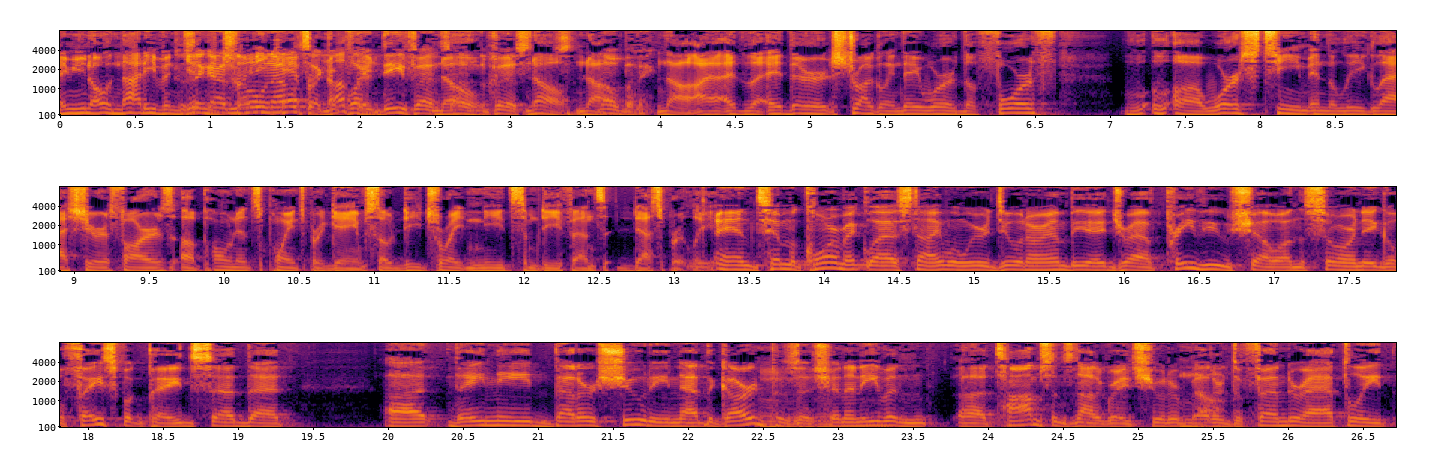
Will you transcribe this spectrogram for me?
you know, not even they getting got a no training one camp else or can play nothing. defense no, on the Pistons. No, no, Nobody. No, I, I- they're struggling. They were the fourth uh, worst team in the league last year as far as opponents' points per game. So Detroit needs some defense desperately. And Tim McCormick last night, when we were doing our NBA draft preview show on the Soaring Eagle Facebook page, said that uh, they need better shooting at the guard Mm-hmm. position. And even uh, Thompson's not a great shooter, better defender, athlete.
